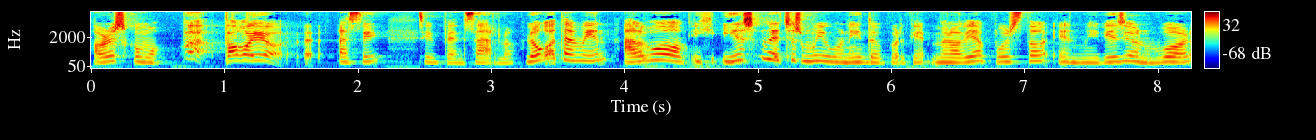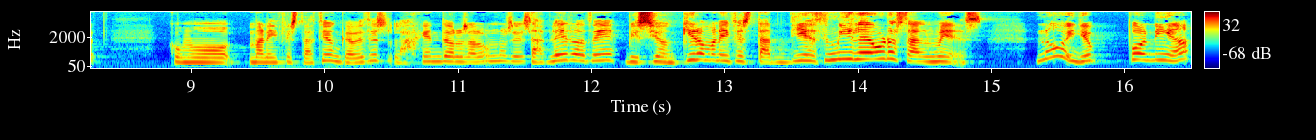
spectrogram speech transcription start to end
Ahora es como, pago yo, así, sin pensarlo. Luego también algo, y, eso de hecho es muy bonito, porque me lo había puesto en mi vision board, como manifestación, que a veces la gente o los alumnos es tablero de visión, quiero manifestar 10.000 euros al mes. No, y yo ponía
